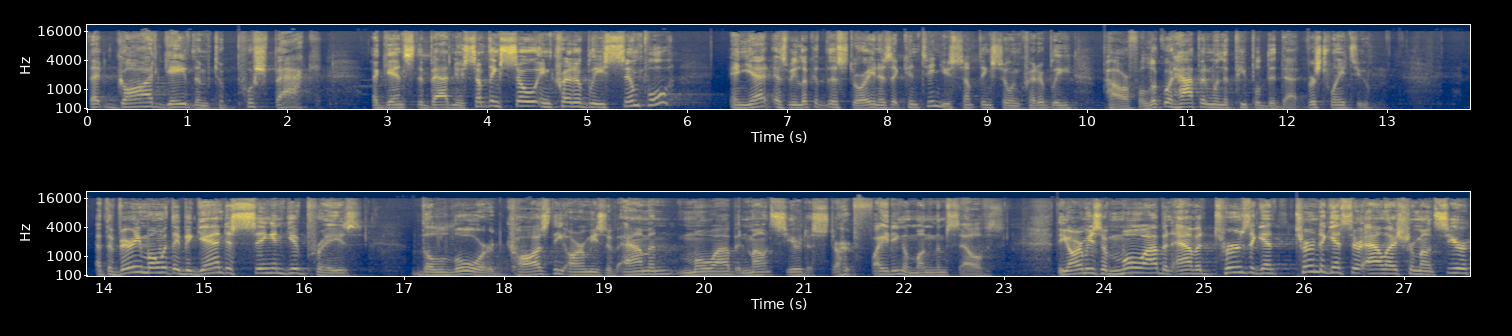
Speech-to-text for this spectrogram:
that God gave them to push back against the bad news. Something so incredibly simple, and yet, as we look at this story and as it continues, something so incredibly powerful. Look what happened when the people did that. Verse 22. At the very moment they began to sing and give praise, the Lord caused the armies of Ammon, Moab, and Mount Seir to start fighting among themselves. The armies of Moab and Ammon against, turned against their allies from Mount Seir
